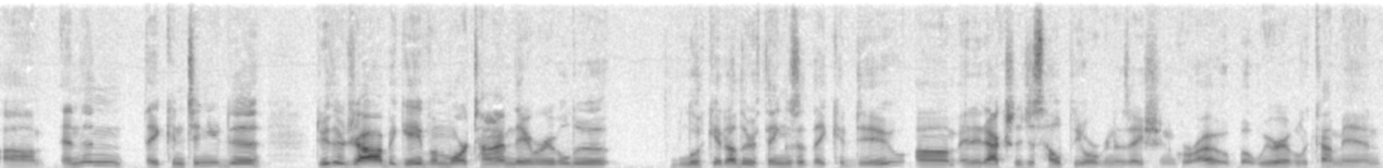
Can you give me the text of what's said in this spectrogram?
Um, and then they continued to do their job. It gave them more time. They were able to look at other things that they could do, um, and it actually just helped the organization grow. But we were able to come in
